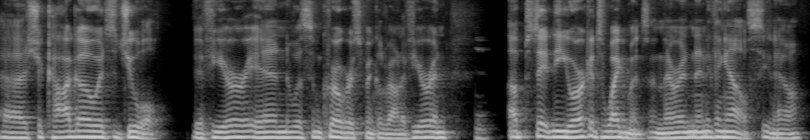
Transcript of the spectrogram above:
uh, Chicago, it's Jewel. If you're in with some Kroger sprinkled around, if you're in upstate New York, it's Wegmans, and there isn't anything else. You know,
